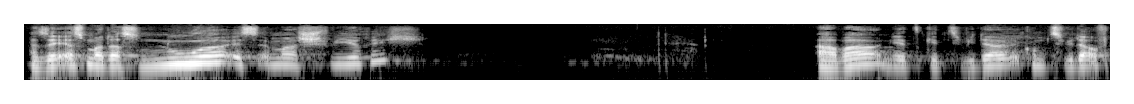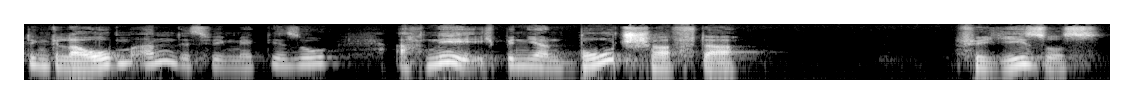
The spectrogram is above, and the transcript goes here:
Also erstmal das nur ist immer schwierig. Aber, und jetzt wieder, kommt es wieder auf den Glauben an, deswegen merkt ihr so, ach nee, ich bin ja ein Botschafter für Jesus.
